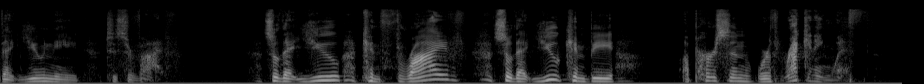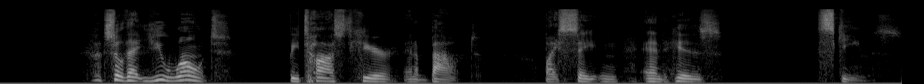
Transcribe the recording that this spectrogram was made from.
that you need to survive, so that you can thrive, so that you can be a person worth reckoning with, so that you won't be tossed here and about by Satan and his schemes.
